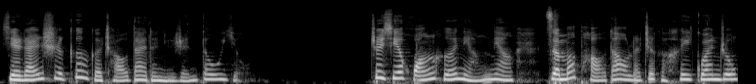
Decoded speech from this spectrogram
显然是各个朝代的女人都有。这些黄河娘娘怎么跑到了这个黑棺中？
